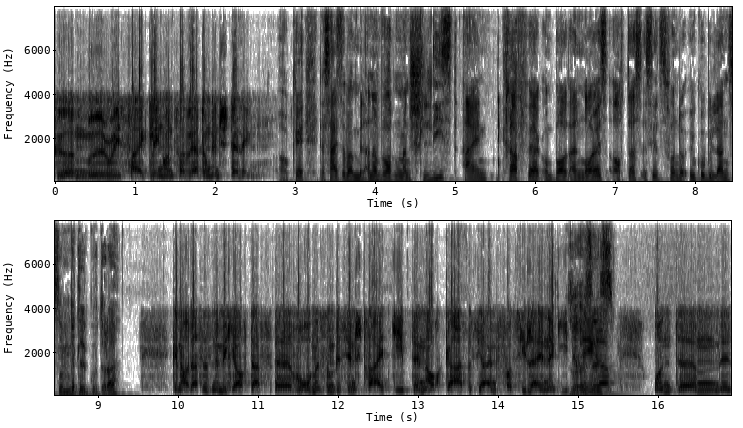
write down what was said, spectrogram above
für Müllrecycling und Verwertung in Stellingen. Okay, das heißt aber mit anderen Worten, man schließt ein Kraftwerk und baut ein neues. Auch das ist jetzt von der Ökobilanz so mittelgut, oder? Genau, das ist nämlich auch das, äh, worum es so ein bisschen Streit gibt, denn auch Gas ist ja ein fossiler Energieträger. es. Und ähm,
